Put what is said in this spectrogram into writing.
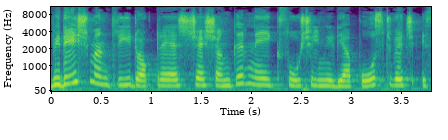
ਵਿਦੇਸ਼ ਮੰਤਰੀ ਡਾਕਟਰ ਐਸ ਜੈਸ਼ੰਕਰ ਨੇ ਇੱਕ ਸੋਸ਼ਲ ਮੀਡੀਆ ਪੋਸਟ ਵਿੱਚ ਇਸ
